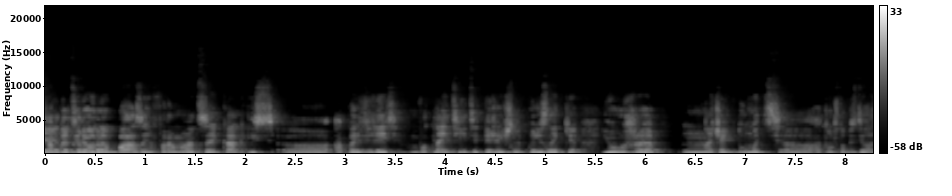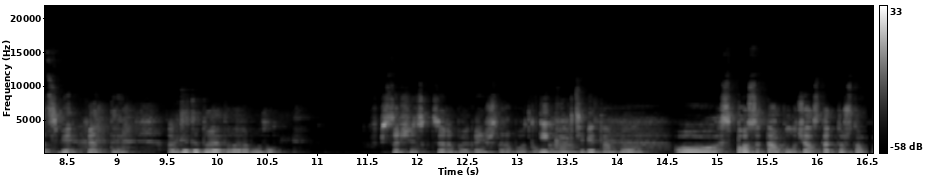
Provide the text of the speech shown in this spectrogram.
людей, это определенная круто. база информации, как из, э, определить, вот найти эти первичные признаки и уже начать думать э, о том, чтобы сделать себе КТ. А где ты до этого работал? В Писарчинском ЦРБ я, конечно, работал. И да. как тебе там было? О, просто там получалось так, то, что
